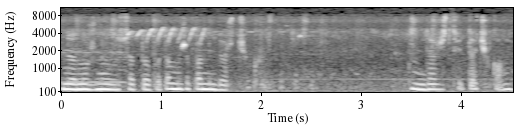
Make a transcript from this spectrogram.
на нужную высоту, а потом уже помидорчик. Даже с цветочком.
